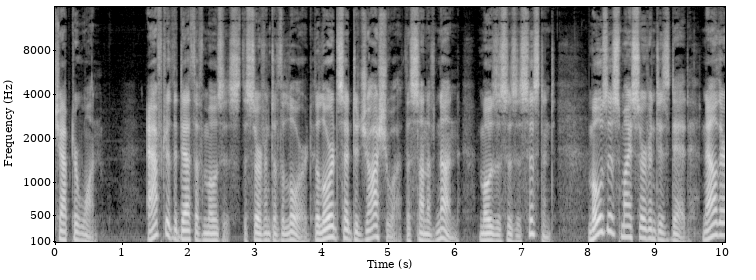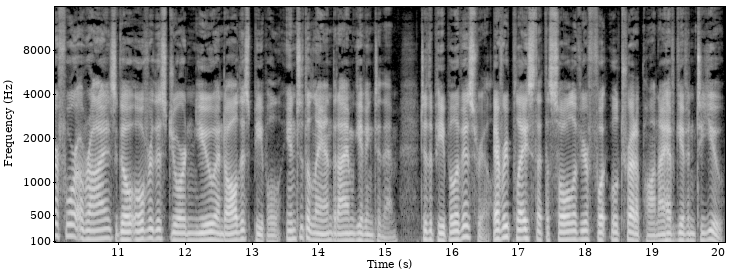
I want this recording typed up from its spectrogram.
Chapter 1 After the death of Moses, the servant of the Lord, the Lord said to Joshua, the son of Nun, Moses' assistant, Moses, my servant, is dead. Now therefore arise, go over this Jordan, you and all this people, into the land that I am giving to them, to the people of Israel. Every place that the sole of your foot will tread upon I have given to you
